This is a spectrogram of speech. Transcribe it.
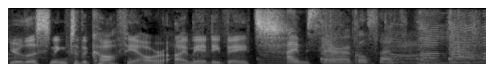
You're listening to the Coffee Hour. I'm Andy Bates. I'm Sarah Gulseth.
